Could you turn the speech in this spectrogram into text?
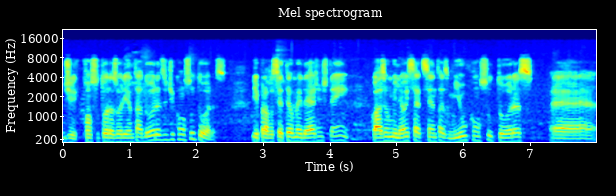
de consultoras orientadoras e de consultoras. E para você ter uma ideia, a gente tem quase 1 milhão e 700 mil consultoras é,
